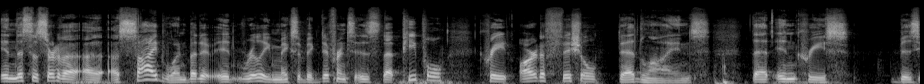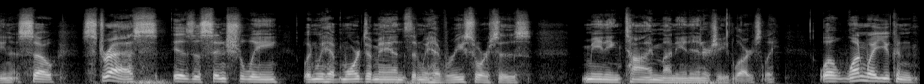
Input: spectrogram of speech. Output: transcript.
and this is sort of a, a, a side one, but it, it really makes a big difference. Is that people create artificial deadlines that increase busyness. So stress is essentially when we have more demands than we have resources, meaning time, money, and energy largely. Well, one way you can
